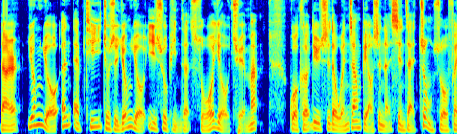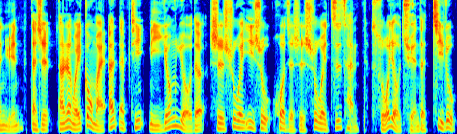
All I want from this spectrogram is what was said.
然而，拥有 NFT 就是拥有艺术品的所有权吗？果壳律师的文章表示呢，现在众说纷纭。但是他认为，购买 NFT，你拥有的是数位艺术或者是数位资产所有权的记录，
